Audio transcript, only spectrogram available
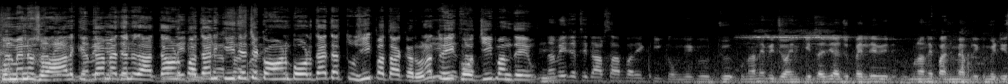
ਤੂੰ ਮੈਨੂੰ ਸਵਾਲ ਕੀਤਾ ਮੈਂ ਤੈਨੂੰ ਦੱਸਤਾ ਹੁਣ ਪਤਾ ਨਹੀਂ ਕਿਹਦੇ ਚ ਕੌਣ ਬੋਲਦਾ ਤਾਂ ਤੁਸੀਂ ਪਤਾ ਕਰੋ ਨਾ ਤੁਸੀਂ ਖੋਜੀ ਬੰਦੇ ਹੋ। ਨਵੇਂ ਜਥੇਦਾਰ ਸਾਹਿਬ ਬਾਰੇ ਕੀ ਕਹੋਗੇ? ਕਿ ਉਹਨਾਂ ਨੇ ਵੀ ਜੁਆਇਨ ਕੀਤਾ ਜੀ ਅੱਜ ਪਹਿਲੇ ਵੀ ਉਹਨਾਂ ਨੇ ਪੰਜ ਮੈਂਬਰੀ ਕਮੇਟੀ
